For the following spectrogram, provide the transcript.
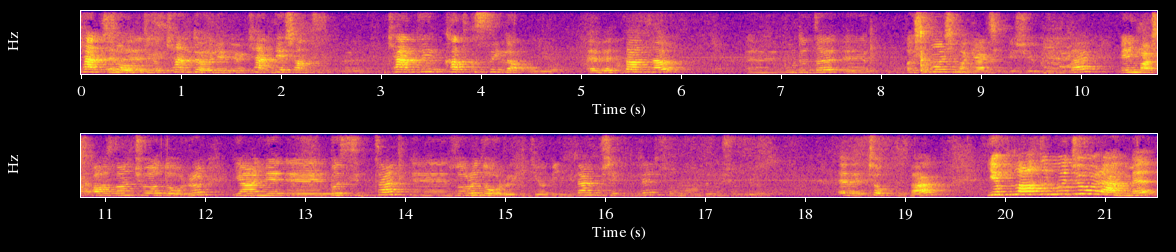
Kendi Evet. sorguluyor, kendi öğreniyor, kendi yaşantısı, kendi katkısıyla oluyor. Evet, Meltem. Ee, Burada da e, aşama aşama gerçekleşiyor bilgiler. En başta azdan çoğa doğru yani e, basitten e, zora doğru gidiyor bilgiler. Bu şekilde sonlandırmış oluyoruz. Evet, çok güzel. Yapılandırmacı öğrenme,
